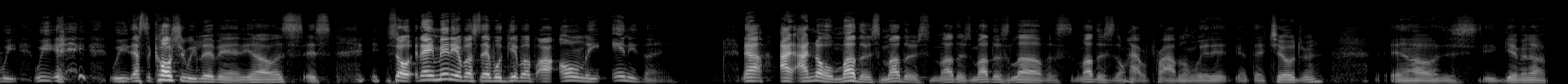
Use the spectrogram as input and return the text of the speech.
we, we, we, that's the culture we live in, you know. It's, it's, so it ain't many of us that will give up our only anything. Now, I, I know mothers, mothers, mothers, mothers love us. Mothers don't have a problem with it, their children. you know, just giving up,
